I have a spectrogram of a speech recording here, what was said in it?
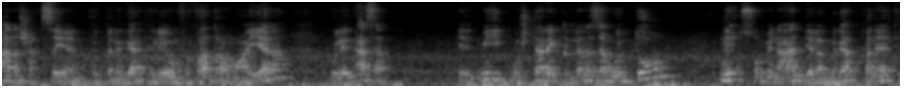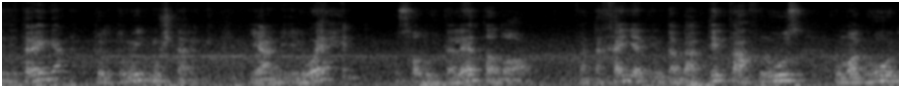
أنا شخصيا كنت لجأت ليهم في فترة معينة وللأسف ال 100 مشترك اللي أنا زودتهم نقصوا من عندي لما جت قناتي تتراجع 300 مشترك. يعني الواحد قصاده ثلاثة ضعف. فتخيل انت بقى بتدفع فلوس ومجهود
